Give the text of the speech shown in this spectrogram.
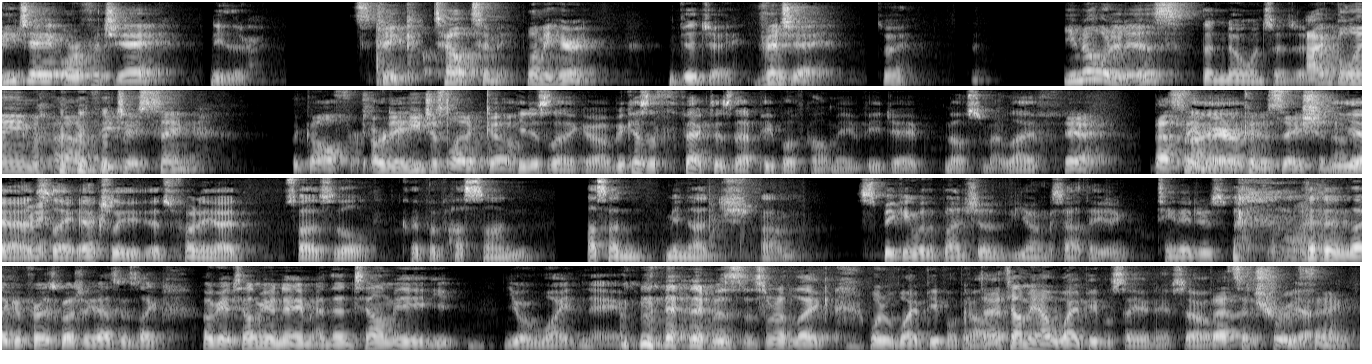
VJ or Vijay? Neither. Speak. Tell it to me. Let me hear it. Vijay. Vijay. That's right. You know what it is? Then no one says it. I blame uh, Vijay Singh, the golfer. Or did he just let it go? he just let it go because the fact is that people have called me VJ most of my life. yeah. That's the I- Americanization of Yeah, it, right? it's like actually, it's funny. I saw this little clip of Hasan Hasan Minhaj. um, speaking with a bunch of young South Asian teenagers. Uh-huh. and like the first question he asks is like, "Okay, tell me your name, and then tell me y- your white name." and it was sort of like, "What do white people call it? Tell me how white people say your name." So That's a true Yeah. thing.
